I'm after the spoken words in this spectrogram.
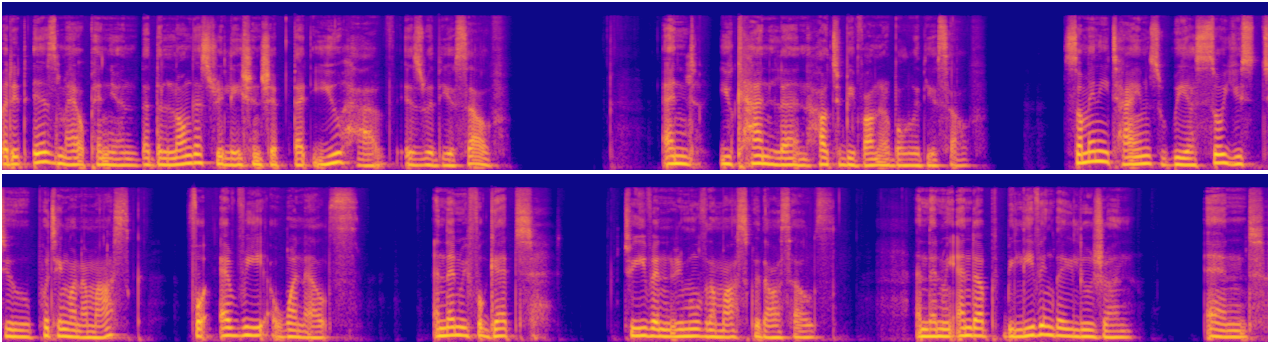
but it is my opinion that the longest relationship that you have is with yourself. And you can learn how to be vulnerable with yourself. So many times we are so used to putting on a mask for everyone else. And then we forget to even remove the mask with ourselves. And then we end up believing the illusion and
